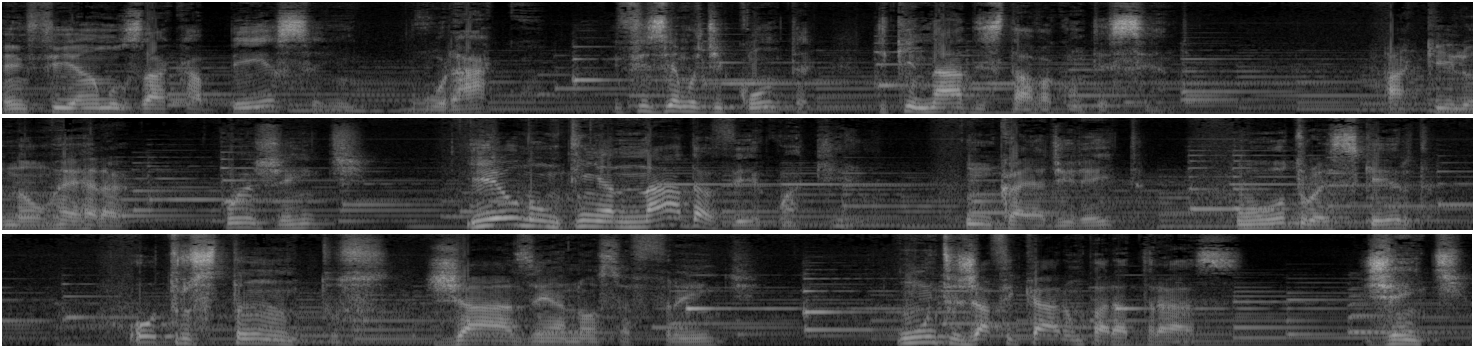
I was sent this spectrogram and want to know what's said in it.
enfiamos a cabeça em um buraco e fizemos de conta de que nada estava acontecendo. Aquilo não era com a gente. E eu não tinha nada a ver com aquilo. Um cai à direita, o outro à esquerda. Outros tantos jazem à nossa frente. Muitos já ficaram para trás. Gente,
